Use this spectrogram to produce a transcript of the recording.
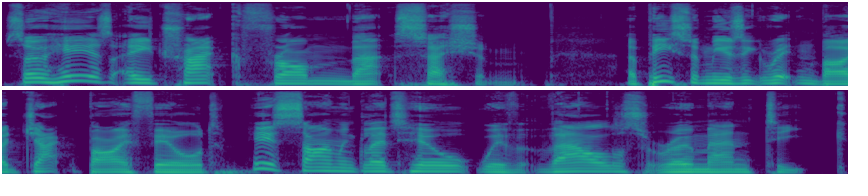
So here's a track from that session a piece of music written by Jack Byfield. Here's Simon Gledhill with Valse Romantique.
